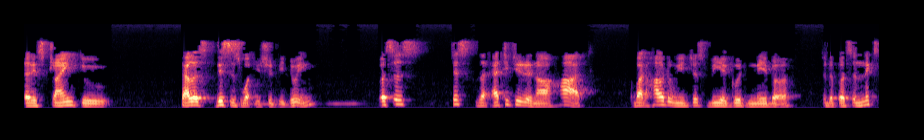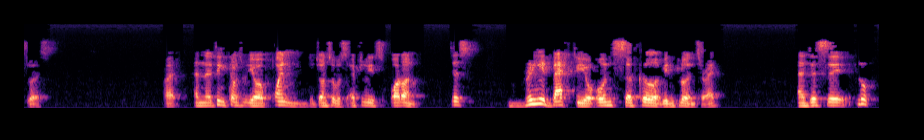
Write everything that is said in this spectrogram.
that is trying to tell us this is what you should be doing versus just the attitude in our heart about how do we just be a good neighbor to the person next to us. Right? And I think comes your point, Johnson, was actually spot on. Just bring it back to your own circle of influence, right? And just say, look,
